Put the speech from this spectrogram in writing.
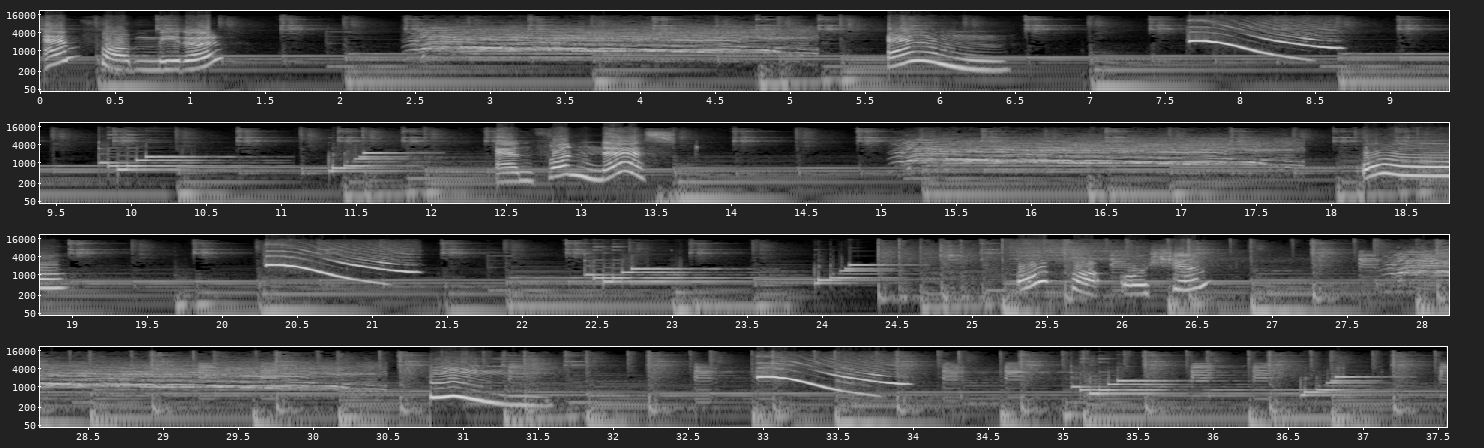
M for mirror. M. N for nest. For ocean. P.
